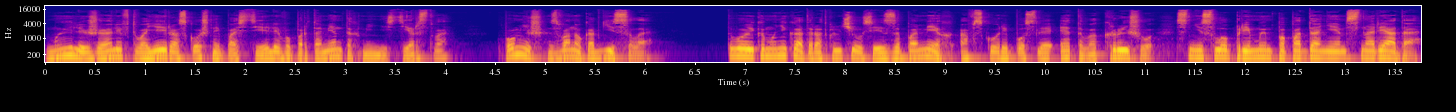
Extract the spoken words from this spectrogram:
Мы лежали в твоей роскошной постели в апартаментах министерства. Помнишь звонок от Гиссела? Твой коммуникатор отключился из-за помех, а вскоре после этого крышу снесло прямым попаданием снаряда.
